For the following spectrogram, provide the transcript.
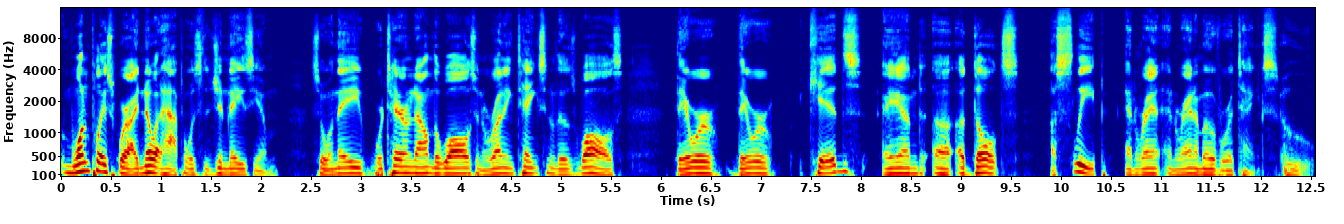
one place where I know it happened was the gymnasium. So when they were tearing down the walls and running tanks into those walls, there were there were kids and uh, adults asleep and ran and ran them over with tanks. Ooh,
